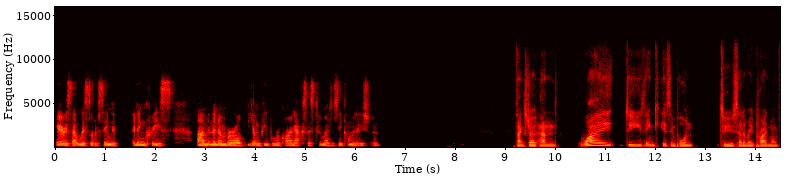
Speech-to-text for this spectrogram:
here is that we're sort of seeing a, an increase um, in the number of young people requiring access to emergency accommodation. Thanks, Jo. And why do you think it's important to celebrate Pride Month?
